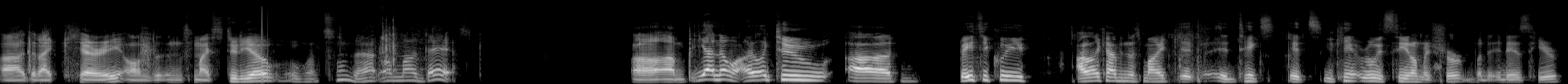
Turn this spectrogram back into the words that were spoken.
uh, that I carry on the, in my studio. What's that on my desk? Um, yeah, no, I like to. Uh, basically, I like having this mic. It it takes it's you can't really see it on my shirt, but it is here.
